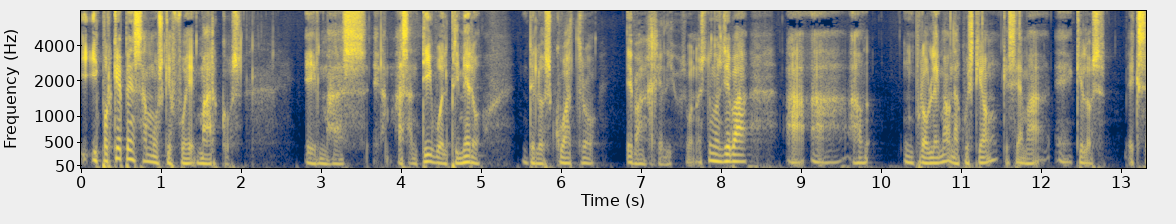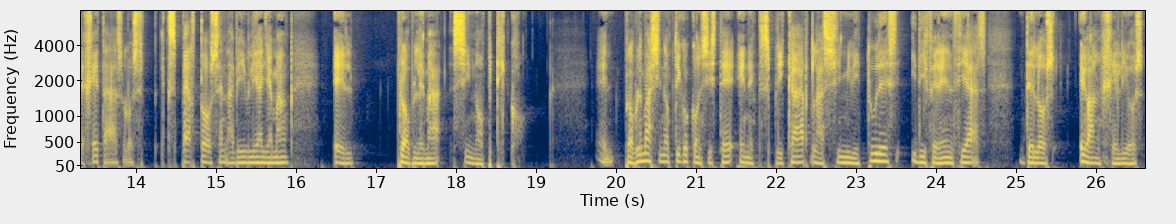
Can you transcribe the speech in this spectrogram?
¿Y por qué pensamos que fue Marcos el más, el más antiguo, el primero de los cuatro evangelios? Bueno, esto nos lleva a, un problema, una cuestión que se llama, eh, que los exegetas los expertos en la Biblia llaman el problema sinóptico. El problema sinóptico consiste en explicar las similitudes y diferencias de los evangelios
